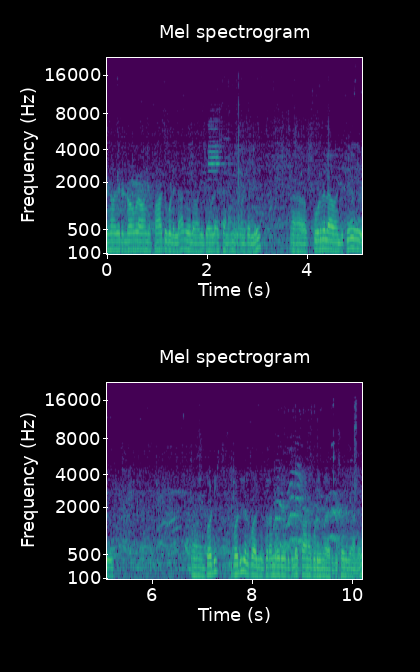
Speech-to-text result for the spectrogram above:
நீங்கள் வந்துட்டு நோம்பலாக வந்து பார்த்து கொள்ளலாம் இதில் வந்துட்டு எவ்வளோ சனம் இருக்குன்னு சொல்லி கூடுதலாக வந்துட்டு படி படிகள் பார்த்தீங்கன்னா நிறைய இடத்துல காணக்கூடிய மாதிரி இருக்குது சரிதானே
